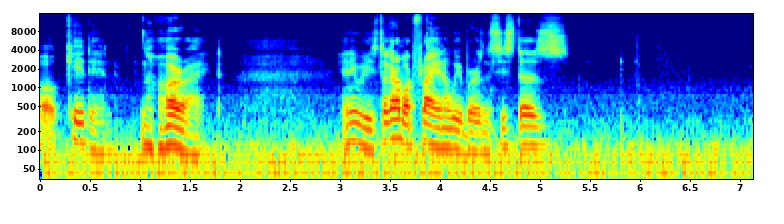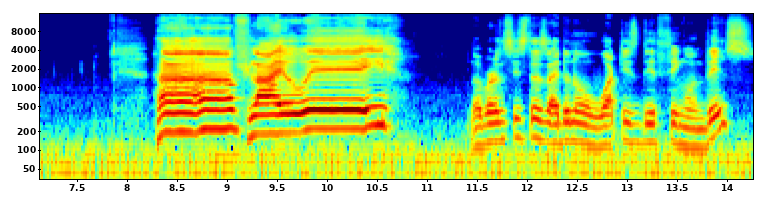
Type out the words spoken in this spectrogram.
Okay then. Alright. Anyways, talking about flying away, brothers and sisters. Ah, fly away. Now, brothers and sisters, I don't know what is the thing on this.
